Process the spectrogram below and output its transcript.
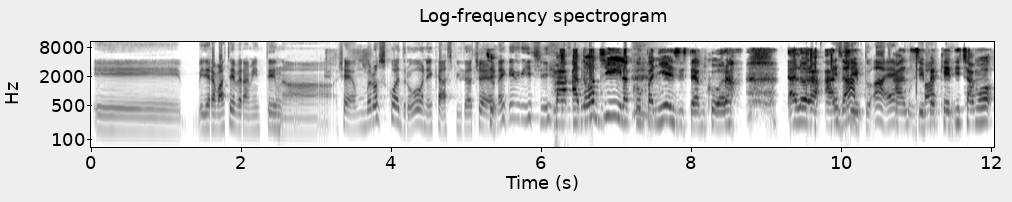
e ed eravate veramente mm. una cioè un bello squadrone caspita cioè sì. non è che dici ma ad oggi la compagnia esiste ancora allora anzi, esatto. ah, ecco, anzi perché diciamo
